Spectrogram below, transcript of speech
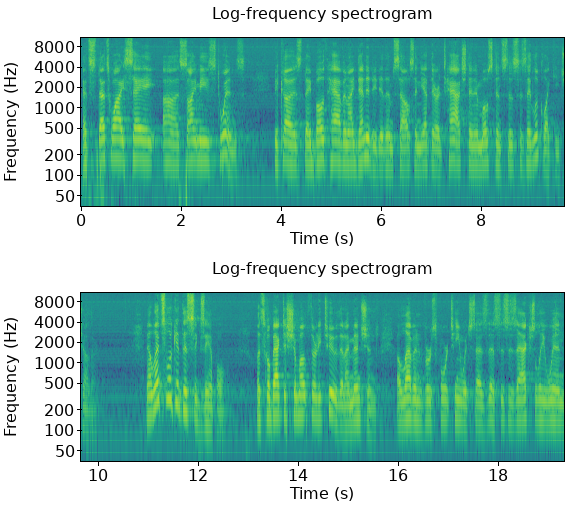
That's, that's why I say uh, Siamese twins, because they both have an identity to themselves, and yet they're attached, and in most instances, they look like each other. Now, let's look at this example. Let's go back to Shemot 32 that I mentioned, 11, verse 14, which says this. This is actually when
